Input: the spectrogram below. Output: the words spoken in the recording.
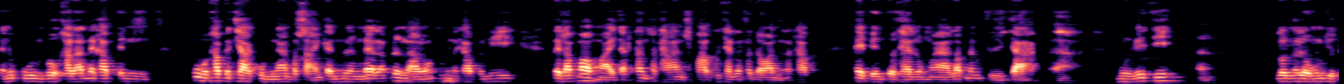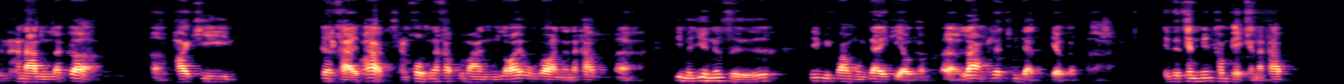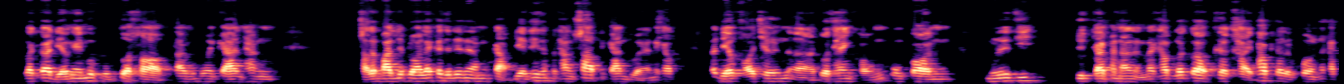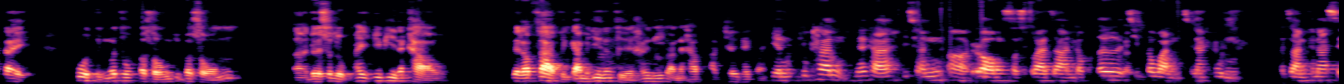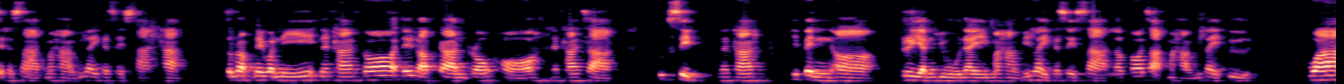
อนุกูลโบคารัตนะครับ เป็นผู้บังคับบัญชากลุ่มงานประสานการเมืองและรับเรื่องราวร้องทุกข์นะครับ วันนี้ได้รับมอบหมายจากท่านประธานสภาผู้แทนราษฎรนะครับ ให้เป็นตัวแทนลงมารับหนังสือจากมูลนิธิรณรงค์หยุดพนันแล้วก็ภาคีเครือข่ายภาคสังคมนะครับ ประมาณร้อยองค์กรนะครับที่มายื่นหนังสือที่มีความห่วงใยเกี่ยวกับร่างพระราชบัญญัติเกี่ยวกับเอ่อ entertainment complex กันนะครับ แล้วก็เดี๋ยวไงเมื่อผมตรวจสอบตามกระบวนการทาง สารบัญเรียบร้อยแล้วก็จะได้นำกลับเรียนให้ท่านประธานทราบเป็นการด่วนนะครับก็เดี๋ยวขอเชิญตัวแทนขององค์กรมูลนิธิหยุดการพนันนะครับ แล้วก็เครือข่ายภาพประชาสังคมนะครับ ได้พูดถึงวัตถุประสงค์จุดประสงค์โดยสรุปให้พี่ๆนักข่าว ได้รับทราบถึงการมายื่นหนังสือครั้งนี้ก่อนนะครับเอเชิญใครก่อนเรียนทุกท่านนะคะ ดิฉันรองศาสตราจารย์ ดร ชิตวันชนะกุลอาจารย์คณะเศรษฐศาสตร์มหาวิทยาลัยเกษตรศาสตร์ค่ะสำหรับในวันนี้นะคะก็ได้รับการร้องขอนะคะจาก ลูกศิษย์นะคะ ที่เป็นเรียนอยู่ในมหาวิทยาลัยเกษตรศาสตร์ แล้วก็จากมหาวิทยาลัยอื่น ว่า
